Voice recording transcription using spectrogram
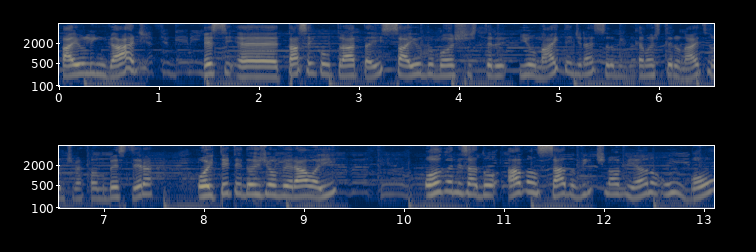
Tá aí o Lingard. Esse é, tá sem contrato aí, saiu do Manchester United, né? Se não me engano é Manchester United, se não estiver falando besteira. 82 de overall aí. Organizador avançado, 29 anos, um bom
